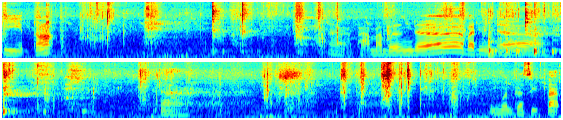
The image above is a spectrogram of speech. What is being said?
กีบเนาะอ่าพามาเบิงเด้อบัดนี้เด้ออ่ามันกระสิตัด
